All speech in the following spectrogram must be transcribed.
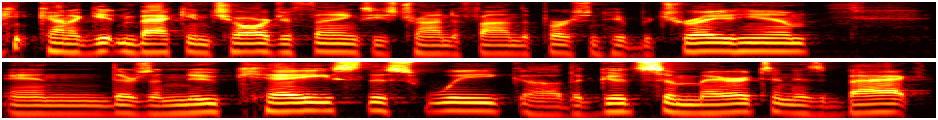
kind of getting back in charge of things. He's trying to find the person who betrayed him and there's a new case this week. Uh, the Good Samaritan is back.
